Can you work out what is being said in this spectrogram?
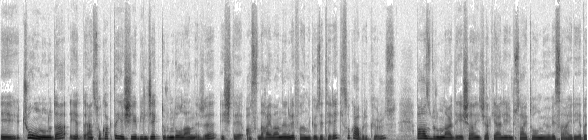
E, çoğunluğunu da ya- yani sokakta yaşayabilecek durumda olanları işte aslında hayvanların refahını gözeterek sokağa bırakıyoruz. Bazı durumlarda yaşayacak yerleri müsait olmuyor vesaire ya da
